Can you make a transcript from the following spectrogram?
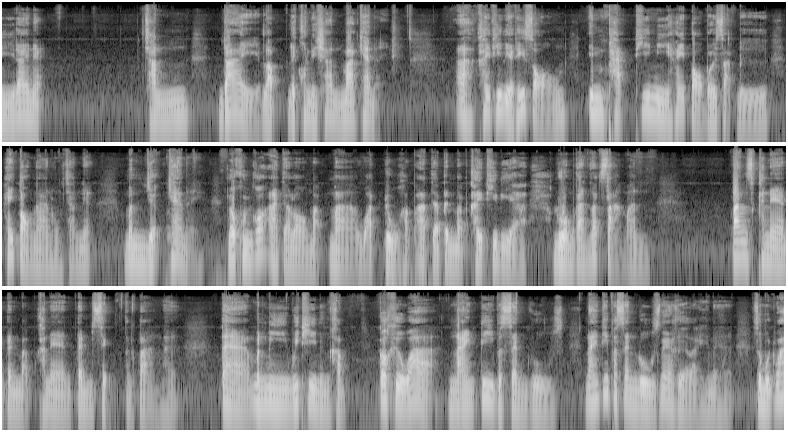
นี้ได้เนี่ย ฉันได้รับ recognition มากแค่ไหน อะใครที่เหลือที่ 2 Impact ที่มีให้ต่อบริษัทหรือให้ต่องานของฉันเนี่ย มันเยอะแค่ไหน แล้วคุณก็อาจจะลองแบบมาวัดดูครับ อาจจะเป็นแบบใครที่เดียรวมกันสักสามอัน ตั้งคะแนนเป็นแบบคะแนนเต็ม 10 ต่างๆนะฮะแต่มันมีวิธีหนึ่งครับ ก็คือว่า 90% rules 90% rules เนี่ยคืออะไรใช่ไหมฮะสมมติว่า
